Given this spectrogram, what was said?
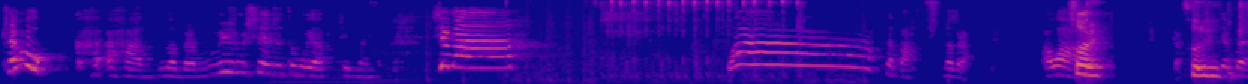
Czemu? Aha, dobra, już myślałem, że to mój achievement. Siema! Lepa, dobra. Ała, Sorry. Sorry. idziemy.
